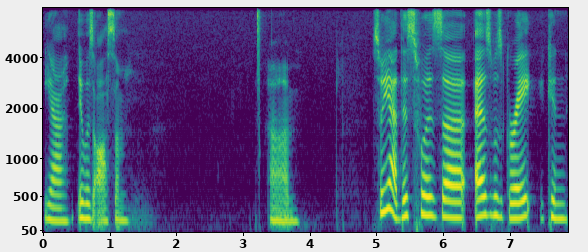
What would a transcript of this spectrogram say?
yeah, it was awesome. Um, so yeah, this was uh, Èze was great. You can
